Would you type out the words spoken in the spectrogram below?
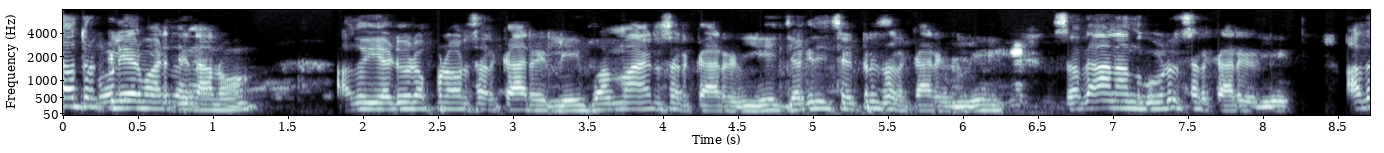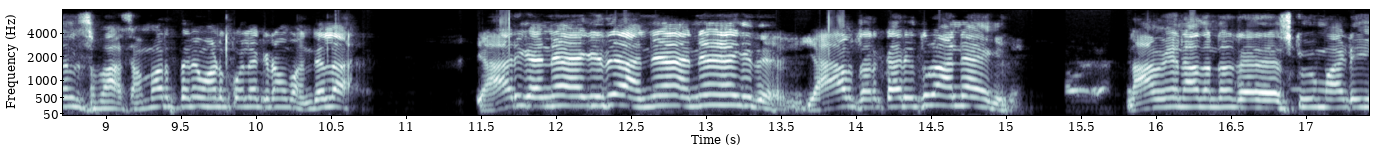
ಒಂದಂತೂ ಕ್ಲಿಯರ್ ಮಾಡ್ತೀನಿ ನಾನು. ಅದು ಯಡಿಯೂರಪ್ಪನವ್ರ ಸರ್ಕಾರ ಇರಲಿ, ಬೊಮ್ಮಾಯಿರ ಸರ್ಕಾರ ಇರಲಿ, ಜಗದೀಶ್ ಶೆಟ್ಟರ್ ಸರ್ಕಾರ ಇರಲಿ, ಸದಾನಂದ ಗೌಡ್ರ ಸರ್ಕಾರ ಇರಲಿ ಅದನ್ನ ಸಮರ್ಥನೆ ಮಾಡ್ಕೊಳಕ್ಕೆ ನಾವು ಬಂದಿಲ್ಲ. ಯಾರಿಗೆ ಅನ್ಯಾಯ ಆಗಿದೆ? ಅನ್ಯಾಯ ಅನ್ಯಾಯ ಆಗಿದೆ. ಯಾವ ಸರ್ಕಾರ ಇದ್ರು ಅನ್ಯಾಯ ಆಗಿದೆ. ನಾವೇನು ಅದನ್ನ ರೆಸ್ಕ್ಯೂ ಮಾಡಿ,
